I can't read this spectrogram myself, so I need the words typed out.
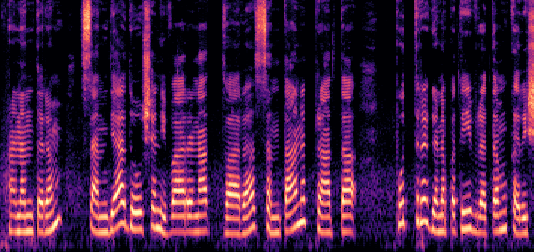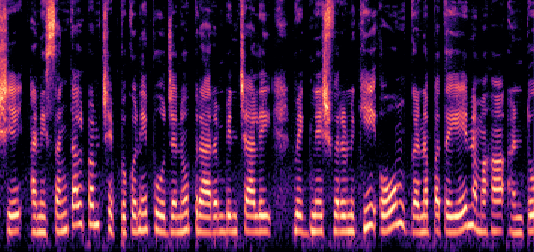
అనంతరం సంధ్యాదోష నివారణ ద్వారా సంతాన ప్రాత పుత్ర గణపతి వ్రతం కరిష్యే అని సంకల్పం చెప్పుకొని పూజను ప్రారంభించాలి. విఘ్నేశ్వరునికి ఓం గణపతయే నమ అంటూ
